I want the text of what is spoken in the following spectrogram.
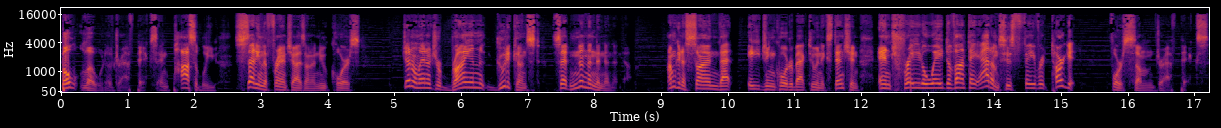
boatload of draft picks and possibly setting the franchise on a new course. General manager Brian Gutekunst said, No, no, no, no, no, no. I'm going to sign that aging quarterback to an extension and trade away Davante Adams, his favorite target, for some draft picks.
